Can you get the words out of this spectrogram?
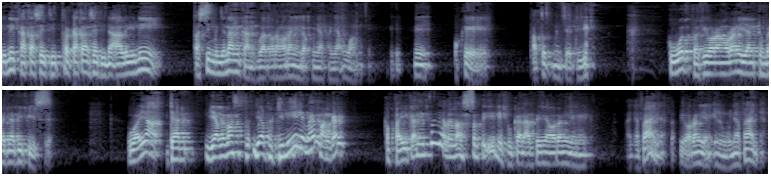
ini kata saya perkataan Sayyidina Ali ini pasti menyenangkan buat orang-orang yang nggak punya banyak uang. Ini oke okay, patut menjadi kuat bagi orang-orang yang dompetnya tipis. Waya dan ya memang ya begini ini memang kan? Kebaikan itu ya memang seperti ini. Bukan artinya orang yang hanya banyak tapi orang yang ilmunya banyak.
